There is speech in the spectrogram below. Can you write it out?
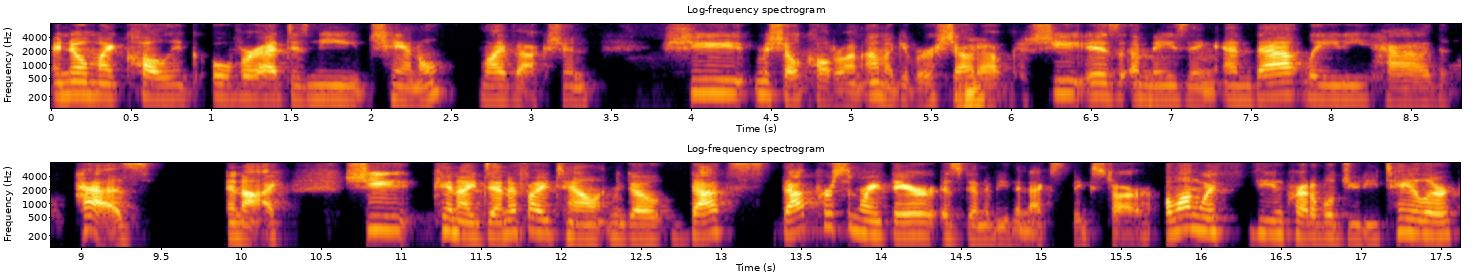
I know my colleague over at Disney Channel live action, she Michelle Calderon, I'm gonna give her a shout mm-hmm. out because she is amazing. And that lady had has an eye. She can identify talent and go, that's that person right there is going to be the next big star, along with the incredible Judy Taylor,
